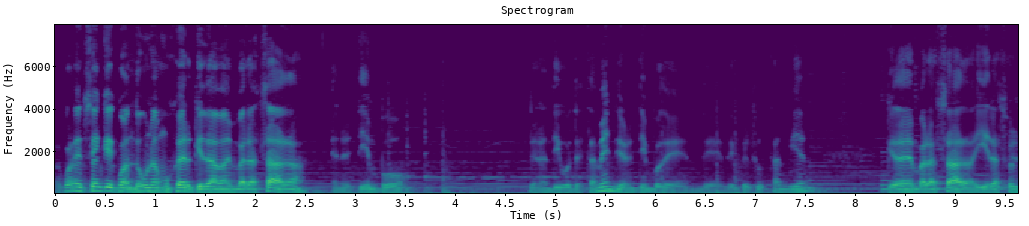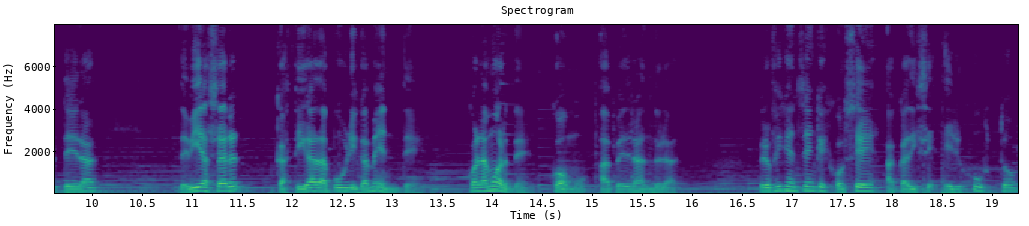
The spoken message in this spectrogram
Acuérdense que cuando una mujer quedaba embarazada, en el tiempo del Antiguo Testamento y en el tiempo de, de Jesús también, quedaba embarazada y era soltera, debía ser castigada públicamente, con la muerte. ¿Cómo? Apedrándola. Pero fíjense en que José, acá dice, el justo,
